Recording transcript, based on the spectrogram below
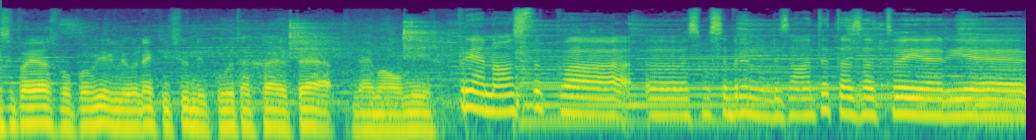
Josip pa ja smo pobjegli u neki čudni kuta HRT-a da imamo mir. Prije nastupa e, smo se brinuli za Anteta zato jer je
